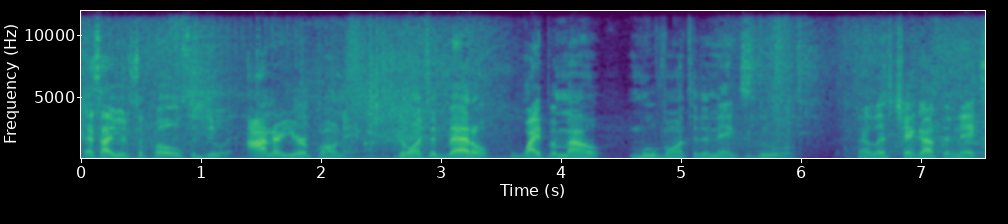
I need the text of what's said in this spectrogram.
That's how you're supposed to do it. Honor your opponent. Go into battle, wipe them out, move on to the next duel. Now let's check out the next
